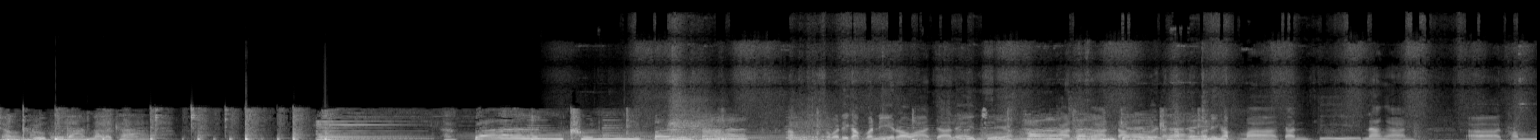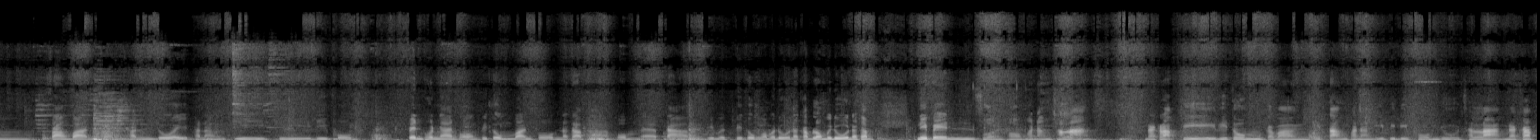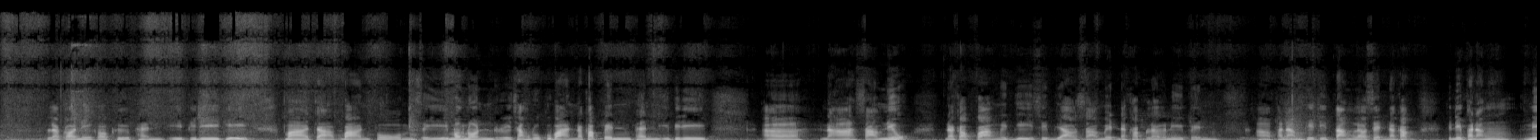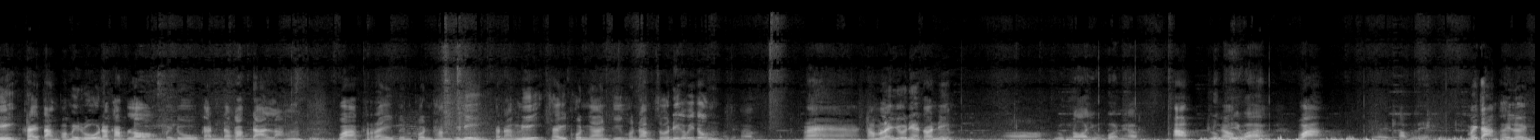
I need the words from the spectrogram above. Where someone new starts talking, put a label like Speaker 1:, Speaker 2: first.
Speaker 1: ช่างรู้คู่บ้านมาแล้วครับหากบ้านคุณมีปัญหา
Speaker 2: ครับสวัสดีครับวันนี้เราอาจจะได้ยินเสียงการทำงานดังไปด้วยนะครับ แต่ตอนนี้ครับมากันที่หน้างานเอ่อ ทำสร้างบ้านสองชั้นด้วยผนัง EPD foam เป็นผลงานของพี่ตุ้มบ้านโฟมนะครับผมแอบตามที่พี่ตุ้มเขามาดูนะครับลองไปดูนะครับ นี่เป็นส่วนของผนังชั้นล่างนะครับ ที่พี่ตุ้มกำลังติดตั้งผนัง EPD foam อยู่ชั้นล่างนะครับ แล้วก็นี่ก็คือแผ่น EPD ที่มาจากบ้านโฟม สีเมืองนนท์หรือช่างรู้คู่บ้านนะครับ เป็นแผ่น EPD หนา 3 นิ้วนะครับกว้างเมตรยี่สิบยาว 3 เมตรนะครับแล้วนี่เป็น ผนังที่ติดตั้งแล้วเสร็จนะครับ ทีนี้ผนังนี้ใครตั้งก็ไม่รู้นะครับ ลองไปดูกันนะครับ ด้านหลังว่าใครเป็นคนทำที่นี่ ผนังนี้ใช้คนงานกี่คนทำสวัสดีครับพี่ตุ้ม
Speaker 3: สวัสดีครับ
Speaker 2: อ่าทำอะไรอยู่เนี่ยตอนนี้
Speaker 3: อ่าลูกน้องอยู่ข้างบนครับ
Speaker 2: อ้าว
Speaker 3: ลูก
Speaker 2: แว
Speaker 3: พี่ว่าง
Speaker 2: ว่าง
Speaker 3: เลยทำเลข
Speaker 2: ไม่จ้างใครเลย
